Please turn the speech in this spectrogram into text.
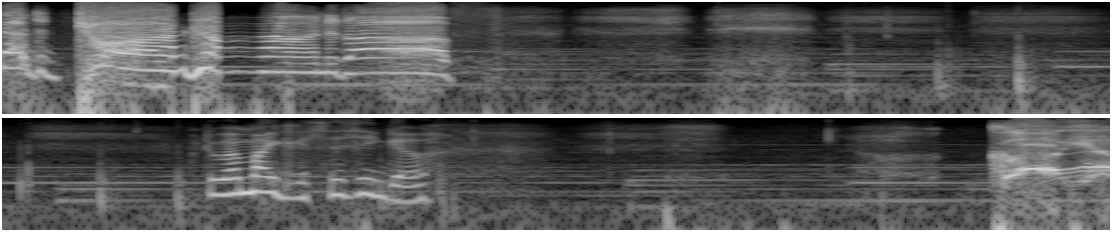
I had to turn, it off. Where my this thing go? Go you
